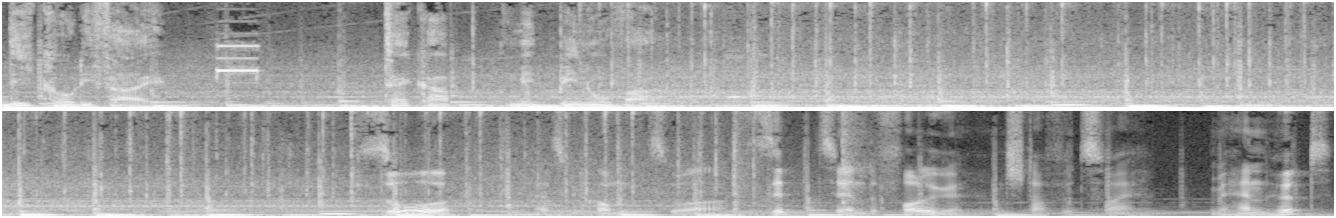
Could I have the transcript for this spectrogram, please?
Decodify. Tech Up mit Binova. So, herzlich willkommen zur 17. Folge in Staffel 2. Wir haben heute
